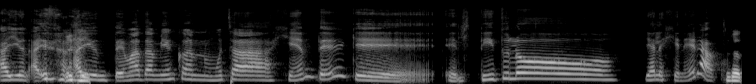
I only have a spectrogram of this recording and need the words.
Hay un, hay, hay un tema también con mucha gente que el título ya le genera. po. Lo-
